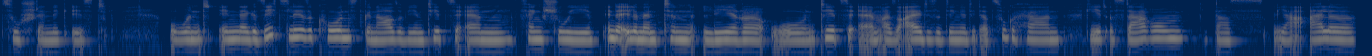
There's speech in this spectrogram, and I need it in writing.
zuständig ist. Und in der Gesichtslesekunst, genauso wie im TCM, Feng Shui, in der Elementenlehre und TCM, also all diese Dinge, die dazugehören, geht es darum, dass ja alle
